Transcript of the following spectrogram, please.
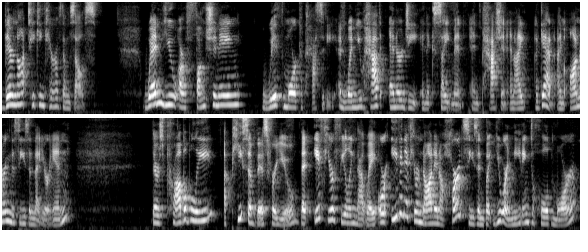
they're not taking care of themselves when you are functioning with more capacity and when you have energy and excitement and passion and I again I'm honoring the season that you're in there's probably a piece of this for you that if you're feeling that way or even if you're not in a hard season but you are needing to hold more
